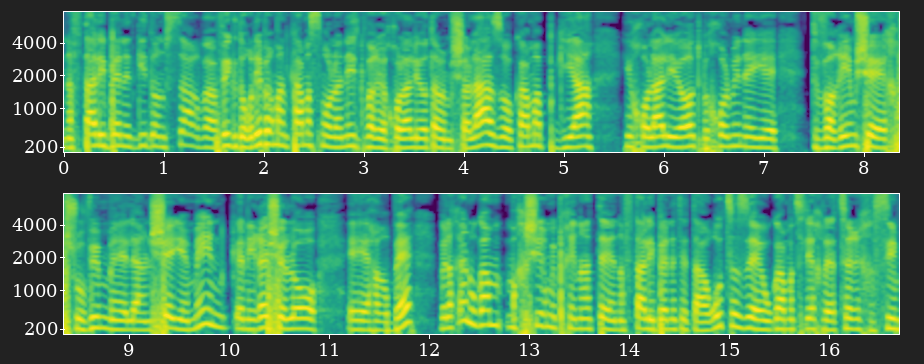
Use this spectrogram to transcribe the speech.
נפתלי בנט, גדעון סער ואביגדור ליברמן, כמה שמאלנית כבר יכולה להיות הממשלה הזו, כמה פגיעה יכולה להיות בכל מיני uh, דברים שחשובים uh, לאנשי ימין, כנראה שלא uh, הרבה, ולכן הוא גם מכשיר מבחינת נפתלי בנט את הערוץ הזה, הוא גם מצליח לייצר יחסים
